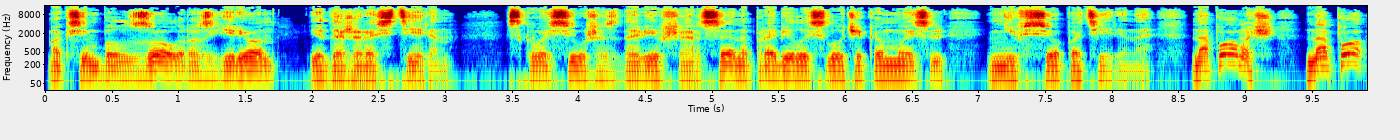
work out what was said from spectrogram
Максим был зол, разъярен и даже растерян. Сквозь ужас, давивший Арсена, пробилась лучиком мысль «Не все потеряно». «На помощь! На по...»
